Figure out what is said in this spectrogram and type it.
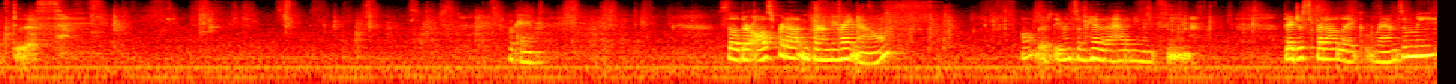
let's do this. Okay, so they're all spread out in front of me right now. Oh, there's even some here that I hadn't even seen. They're just spread out like randomly.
